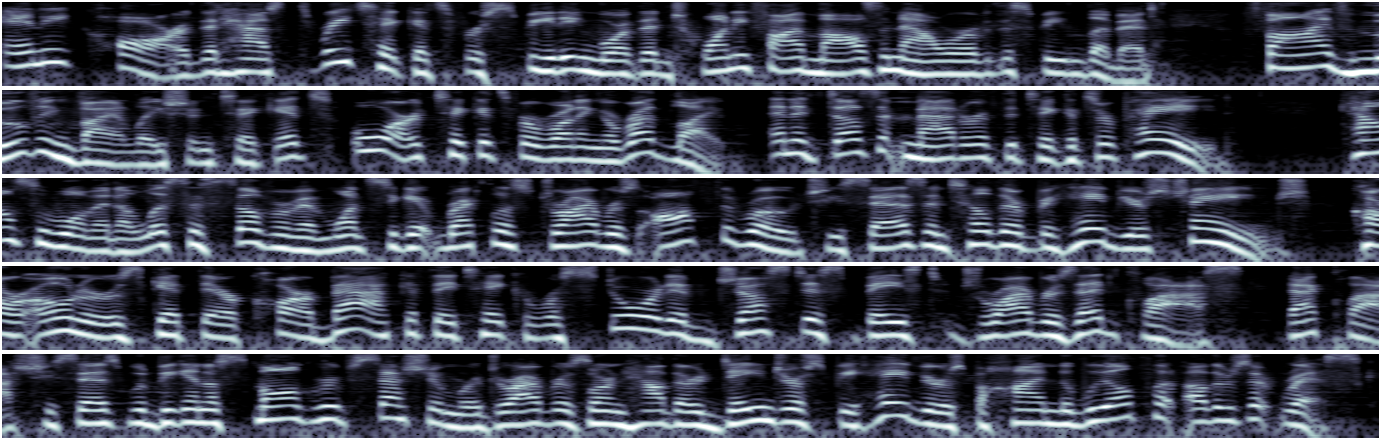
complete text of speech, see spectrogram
any car that has three tickets for speeding more than 25 miles an hour over the speed limit, five moving violation tickets, or tickets for running a red light. And it doesn't matter if the tickets are paid. Councilwoman Elissa Silverman wants to get reckless drivers off the road, she says, until their behaviors change. Car owners get their car back if they take a restorative justice based driver's ed class. That class, she says, would begin a small group session where drivers learn how their dangerous behaviors behind the wheel put others at risk.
